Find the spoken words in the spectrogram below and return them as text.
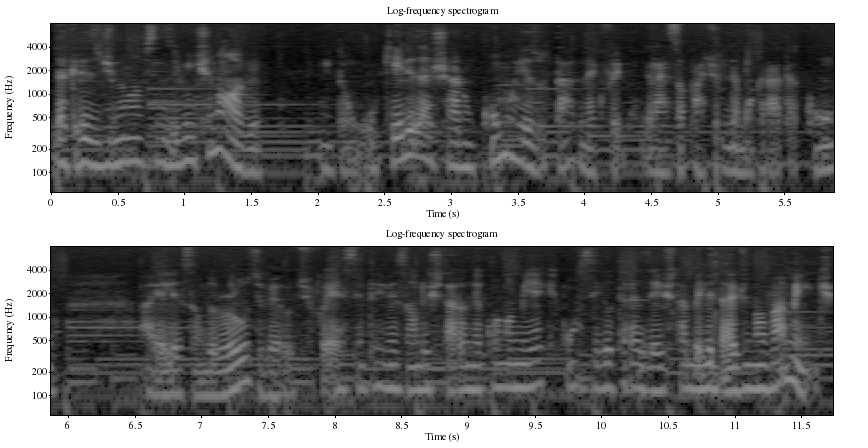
da crise de 1929. Então, o que eles acharam como resultado, né, que foi graças ao Partido Democrata com a eleição do Roosevelt, foi essa intervenção do Estado na economia que conseguiu trazer estabilidade novamente.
